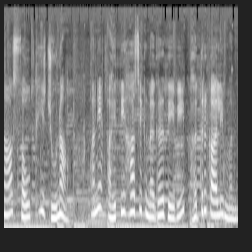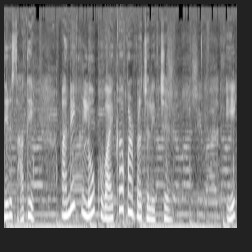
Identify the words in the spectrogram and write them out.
વિશ્વના સૌથી જૂના અને ઐતિહાસિક નગર દેવી ભદ્રકાલી મંદિર સાથે અનેક લોકવાયકા પણ પ્રચલિત છે. એક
